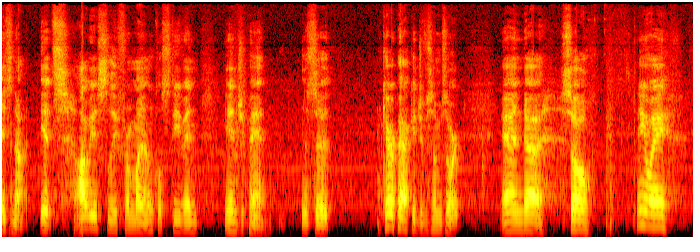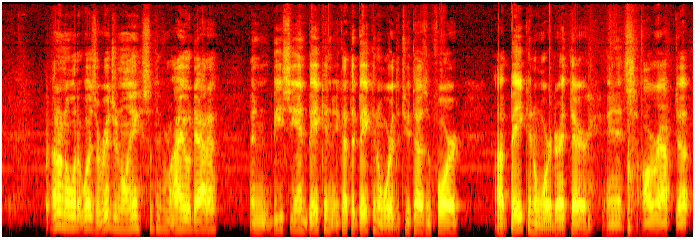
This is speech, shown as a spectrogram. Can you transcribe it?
It's not. It's obviously from my Uncle Steven in Japan. It's a care package of some sort. And uh, so, anyway, I don't know what it was originally. Something from IO Data and BCN Bacon. It got the Bacon Award, the 2004 uh, Bacon Award right there. And it's all wrapped up.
